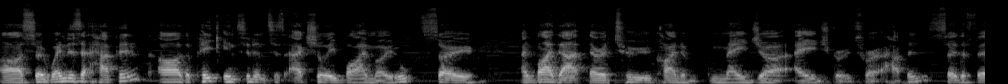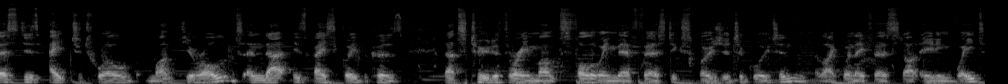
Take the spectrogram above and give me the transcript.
Uh, so, when does it happen? Uh, the peak incidence is actually bimodal. So, and by that, there are two kind of major age groups where it happens. So the first is 8 to 12 month year olds, and that is basically because that's two to three months following their first exposure to gluten, like when they first start eating wheat.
